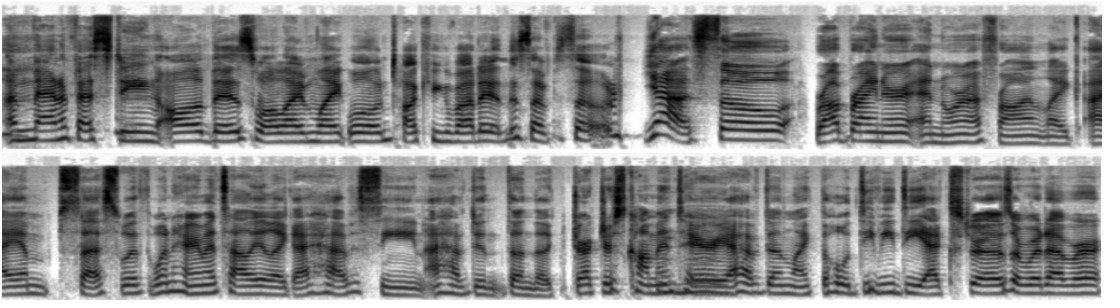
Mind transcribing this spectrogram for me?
i'm manifesting all of this while i'm like well i'm talking about it in this episode Yeah, so Rob Reiner and Nora Ephron, like I am obsessed with When Harry Met Sally. Like I have seen, I have done, done the director's commentary. Mhm. I have done like the whole DVD extras or whatever.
